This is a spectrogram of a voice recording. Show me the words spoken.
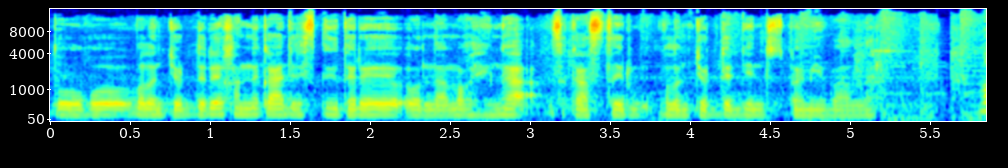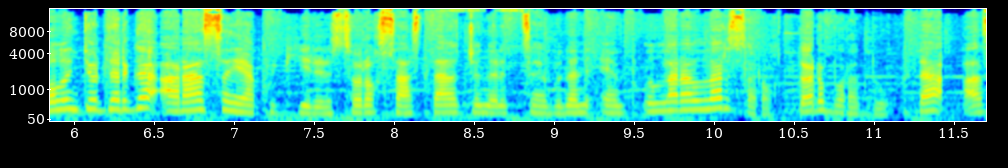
тоого волонтердери ханнык адрес кыдары онна магынга заказтыр волонтердер ден туспами баалар Волонтердерге ара саяпка кирер сорох састағы жонары цебудан эмп ыларалар сорохтор бородукта ас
